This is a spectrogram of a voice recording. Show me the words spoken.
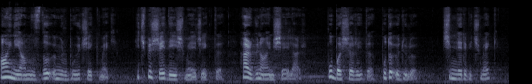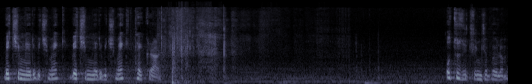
Aynı yalnızlığı ömür boyu çekmek. Hiçbir şey değişmeyecekti. Her gün aynı şeyler. Bu başarıydı, bu da ödülü. Çimleri biçmek ve çimleri biçmek ve çimleri biçmek tekrar. 33. bölüm.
